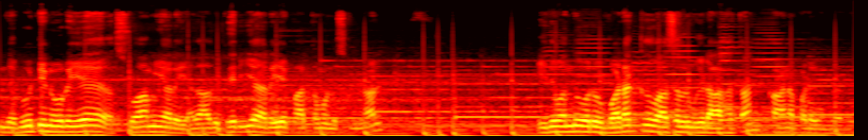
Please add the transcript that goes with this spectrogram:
இந்த வீட்டினுடைய சுவாமி அறை அதாவது பெரிய அறையை பார்த்தோம்னு சொன்னால் இது வந்து ஒரு வடக்கு வாசல் வீடாகத்தான் காணப்படுகின்றது.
